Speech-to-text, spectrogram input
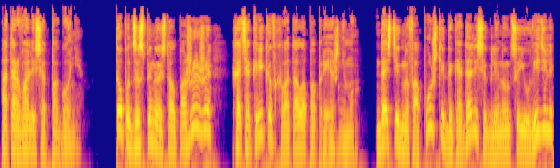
оторвались от погони. Топот за спиной стал пожиже, хотя криков хватало по-прежнему. Достигнув опушки, догадались оглянуться и увидели,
